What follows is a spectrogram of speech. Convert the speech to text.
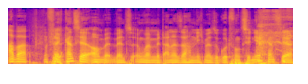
Aber Und vielleicht kannst du ja auch, wenn es irgendwann mit anderen Sachen nicht mehr so gut funktioniert, kannst du ja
